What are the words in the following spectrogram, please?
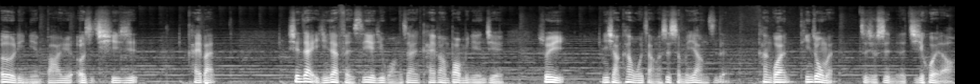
二零年八月二十七日开办，现在已经在粉丝业绩网站开放报名链接，所以你想看我长得是什么样子的，看官听众们，这就是你们的机会了、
